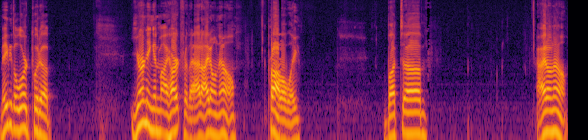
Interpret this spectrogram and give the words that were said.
Maybe the Lord put a yearning in my heart for that. I don't know. Probably. But um, I don't know.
